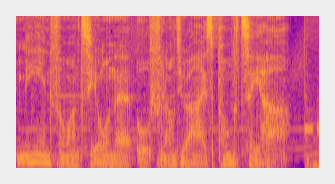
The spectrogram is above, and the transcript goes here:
Mehr Informationen auf radio1.ch.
